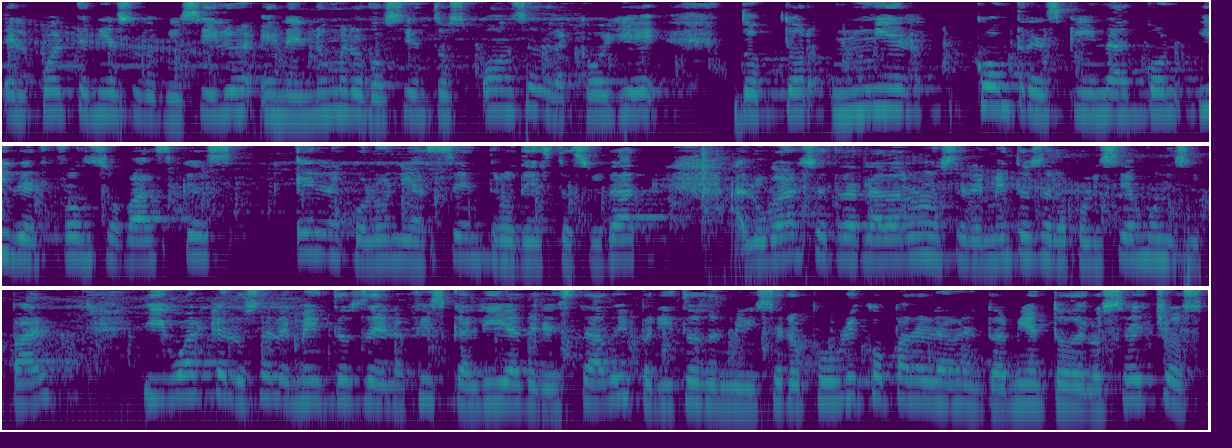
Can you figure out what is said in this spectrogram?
el cual tenía su domicilio en el número 211 de la calle Doctor Mir, contra esquina con Idelfonso Vázquez, en la colonia centro de esta ciudad. Al lugar se trasladaron los elementos de la Policía Municipal, igual que los elementos de la Fiscalía del Estado y peritos del Ministerio Público para el levantamiento de los hechos.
